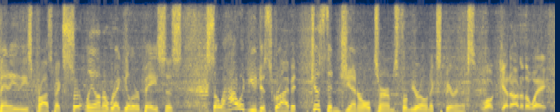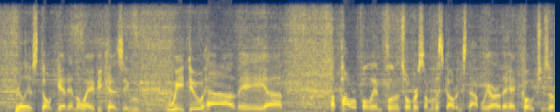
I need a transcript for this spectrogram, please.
many of these prospects, certainly on a regular basis. So, how would you describe it, just in general terms, from your own experience? Well, get out of the way. Really? Just don't get in the way because it, we do have a uh, a powerful influence over some of the scouting staff. We are the head coaches of,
